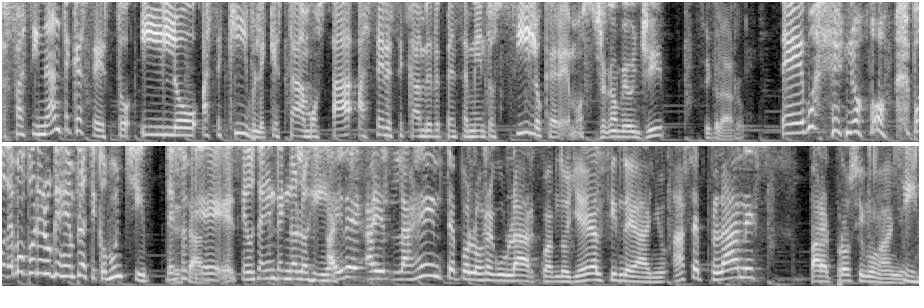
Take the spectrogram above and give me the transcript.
fascinante que es esto y lo asequible que estamos a hacer ese cambio de pensamiento si lo queremos. ¿Se cambió un chip? Sí, claro. Eh, bueno, podemos poner un ejemplo así como un chip de esos Exacto. que se usan en tecnología. Hay de- hay- la gente por lo regular, cuando llega el fin de año, hace planes para el próximo año. Sí.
